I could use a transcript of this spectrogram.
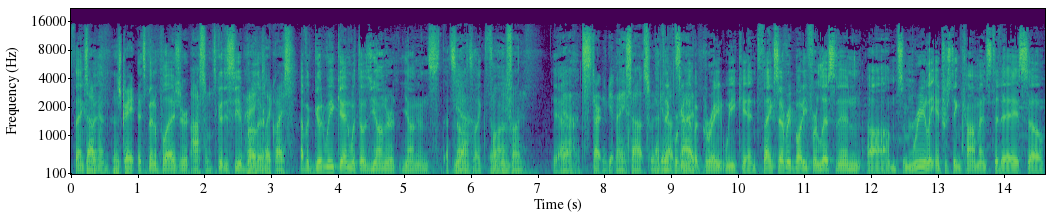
thanks, Doug, man. it was great. It's been a pleasure. Awesome. It's good to see you, Hey, brother. likewise. Have a good weekend with those younger youngins. That sounds yeah, like it'll be fun. Yeah. yeah. it's starting to get nice out, so we I think we're going to have a great weekend. Thanks, everybody, for listening. Um, some really interesting comments today. So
